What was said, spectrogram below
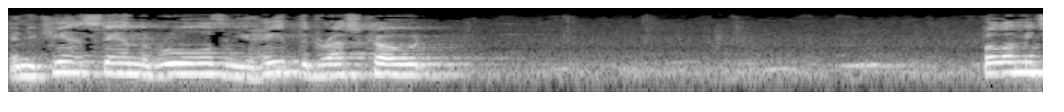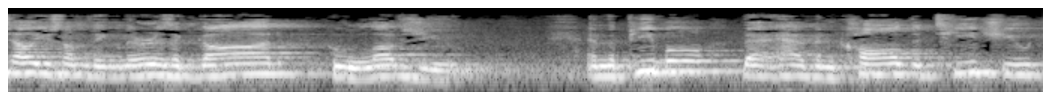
and you can't stand the rules and you hate the dress code. But let me tell you something. There is a God who loves you. And the people that have been called to teach you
